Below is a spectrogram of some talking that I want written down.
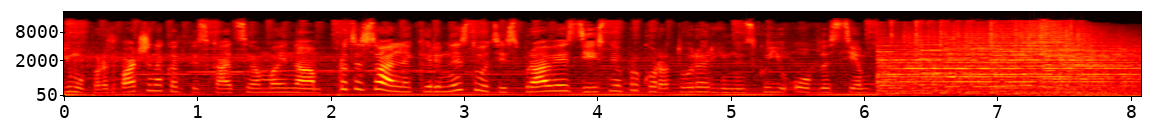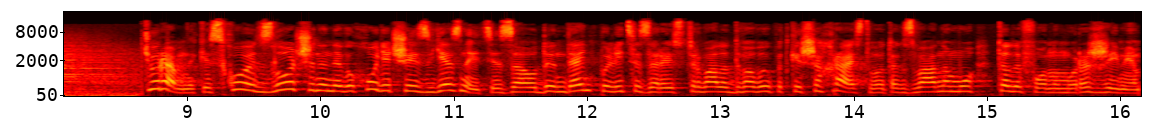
йому передбачена конфіскація майна. Процесуальне керівництво у цій справі здійснює прокуратура Рівненської області. Тюремники скоють злочини, не виходячи із в'язниці. За один день поліція зареєструвала два випадки шахрайства у так званому телефонному режимі.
